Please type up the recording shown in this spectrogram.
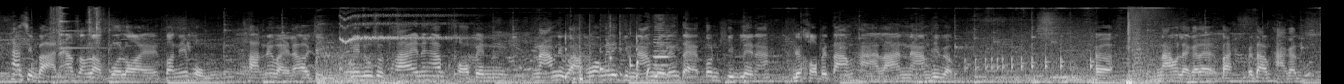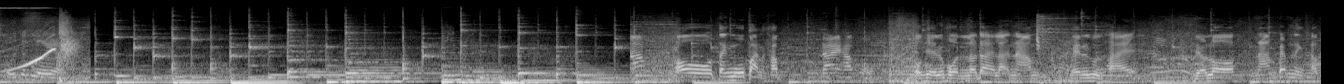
50 บาทนะครับสำหรับบัวลอย ตอนนี้ผมทานไม่ไหวแล้วเอาจริง เมนูสุดท้ายนะครับ ขอเป็นน้ำดีกว่า เพราะว่าไม่ได้กินน้ำเลยตั้งแต่ต้นคลิปเลยนะ เดี๋ยวขอไปตามหาร้านน้ำที่แบบ เออ น้ำอะไรก็ได้ ไป ไปตามหากันโอ้ยจังเลยอะเอาแตงโมปั่นครับ ได้ครับผม โอเคทุกคนเราได้ละน้ำเมนูสุดท้าย เดี๋ยวรอน้ำแป๊บหนึ่งครับ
